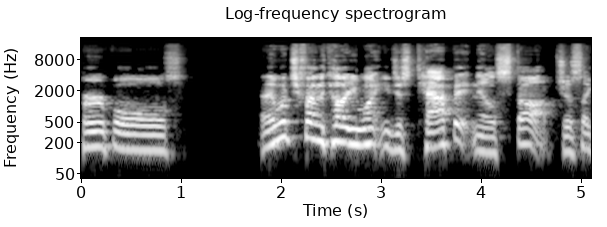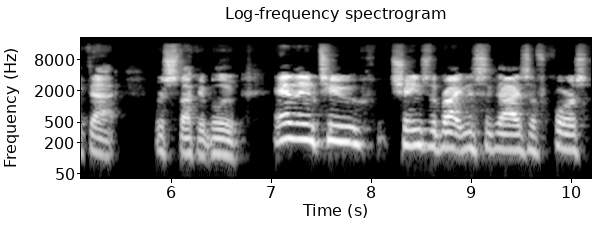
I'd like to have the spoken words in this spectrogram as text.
purples. And then once you find the color you want, you just tap it and it'll stop just like that. We're stuck at blue. And then to change the brightness, guys, of course,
